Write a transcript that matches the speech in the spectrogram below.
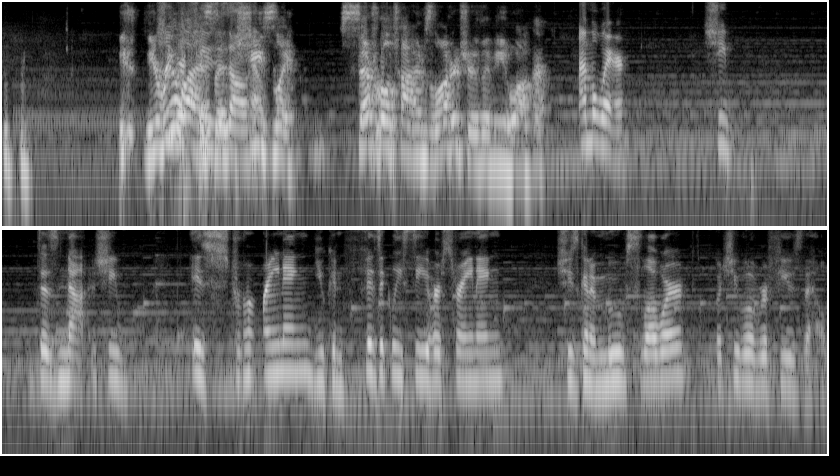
You, you She realize that all she's like several times larger than you are. I'm aware. She does not. She is straining. You can physically see her straining. She's gonna move slower, but she will refuse the help.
